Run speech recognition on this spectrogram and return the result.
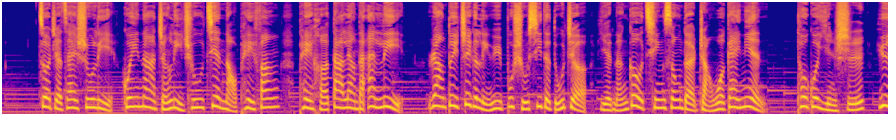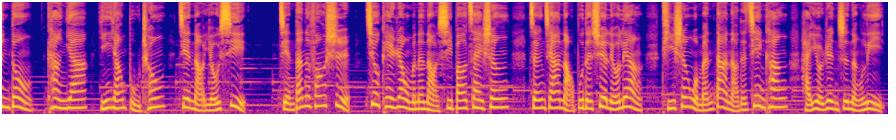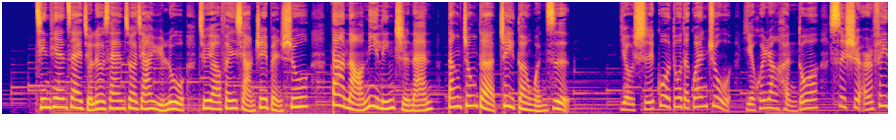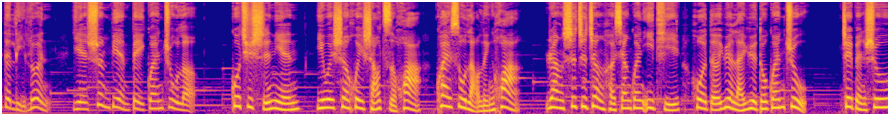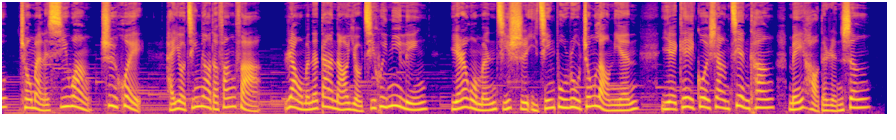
作者在书里归纳整理出健脑配方，配合大量的案例。让对这个领域不熟悉的读者也能够轻松的掌握概念。透过饮食、运动、抗压、营养补充、健脑游戏，简单的方式就可以让我们的脑细胞再生，增加脑部的血流量，提升我们大脑的健康，还有认知能力。今天在九六三作家语录就要分享这本书《大脑逆龄指南》当中的这段文字。有时过多的关注也会让很多似是而非的理论也顺便被关注了。过去十年，因为社会少子化、快速老龄化，让失智症和相关议题获得越来越多关注。这本书充满了希望、智慧，还有精妙的方法，让我们的大脑有机会逆龄。也让我们即使已经步入中老年，也可以过上健康美好的人生。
